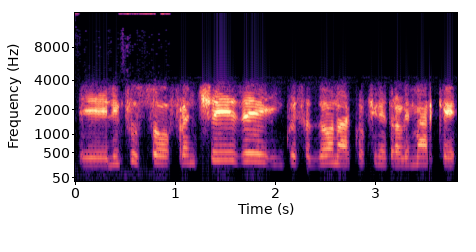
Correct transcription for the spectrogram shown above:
eh, l'influsso francese in questa zona al confine tra le Marche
